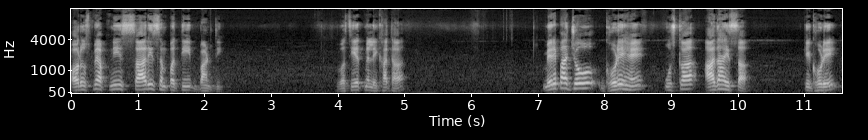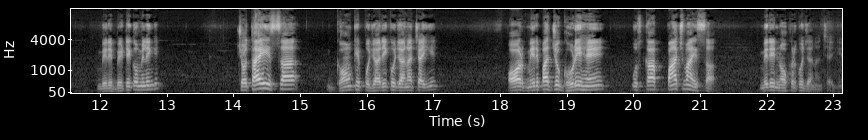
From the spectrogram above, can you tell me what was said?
और उसमें अपनी सारी संपत्ति बांट दी। वसीयत में लिखा था, मेरे पास जो घोड़े हैं, उसका आधा हिस्सा के घोड़े मेरे बेटे को मिलेंगे। चौथाई हिस्सा गाँव के पुजारी को जाना चाहिए और मेरे पास जो घोड़े हैं, उसका पांचवा हिस्सा मेरे नौकर को जाना चाहिए।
